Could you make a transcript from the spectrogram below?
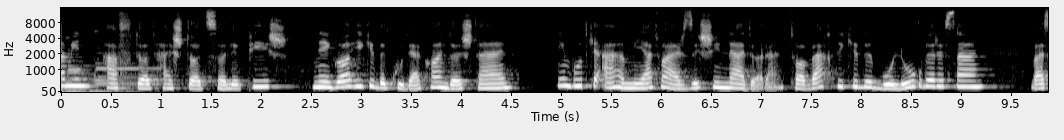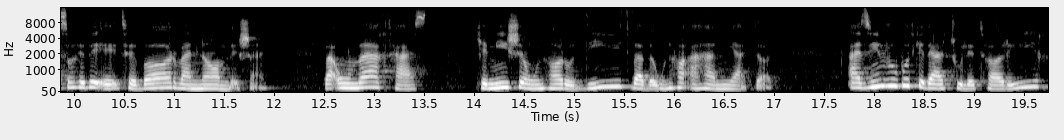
همین هفتاد هشتاد سال پیش نگاهی که به کودکان داشتند این بود که اهمیت و ارزشی ندارند تا وقتی که به بلوغ برسند و صاحب اعتبار و نام بشن و اون وقت هست که میشه اونها رو دید و به اونها اهمیت داد از این رو بود که در طول تاریخ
